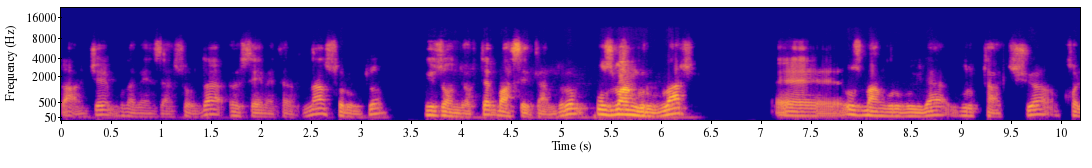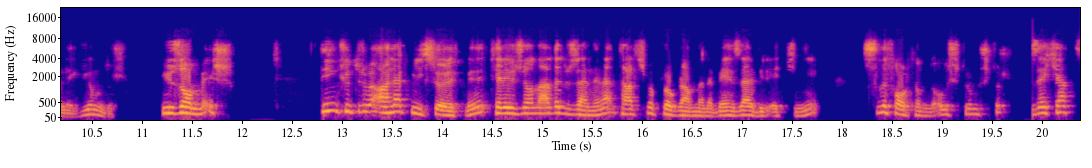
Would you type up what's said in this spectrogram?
Daha önce buna benzer soru da ÖSYM tarafından soruldu. 114'te bahsedilen durum. Uzman gruplar e, uzman grubuyla grup tartışıyor. Kolegyumdur. 115 Din kültürü ve ahlak bilgisi öğretmeni televizyonlarda düzenlenen tartışma programlarına benzer bir etkinliği sınıf ortamında oluşturmuştur. Zekat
